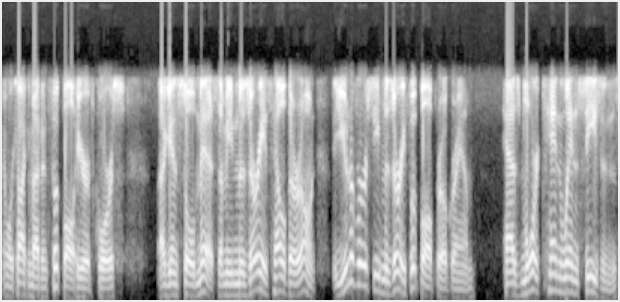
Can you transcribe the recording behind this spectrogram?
and we're talking about in football here, of course, against Ole Miss. I mean, Missouri has held their own. The University of Missouri football program has more 10 win seasons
